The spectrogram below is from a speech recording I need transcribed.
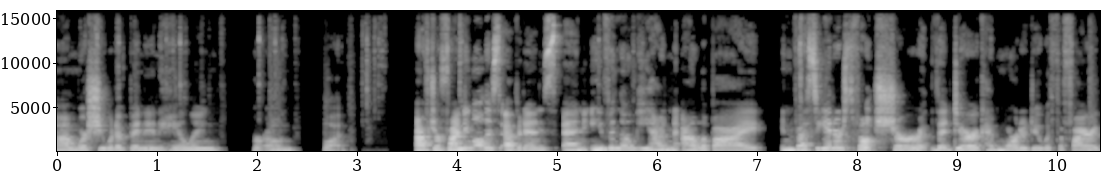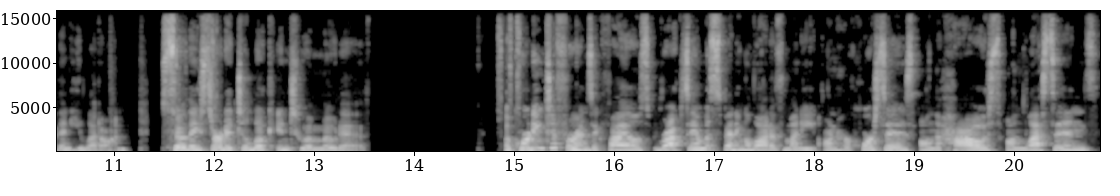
um, where she would have been inhaling her own blood. After finding all this evidence, and even though he had an alibi, investigators felt sure that Derek had more to do with the fire than he let on. So they started to look into a motive. According to forensic files, Roxanne was spending a lot of money on her horses, on the house, on lessons,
